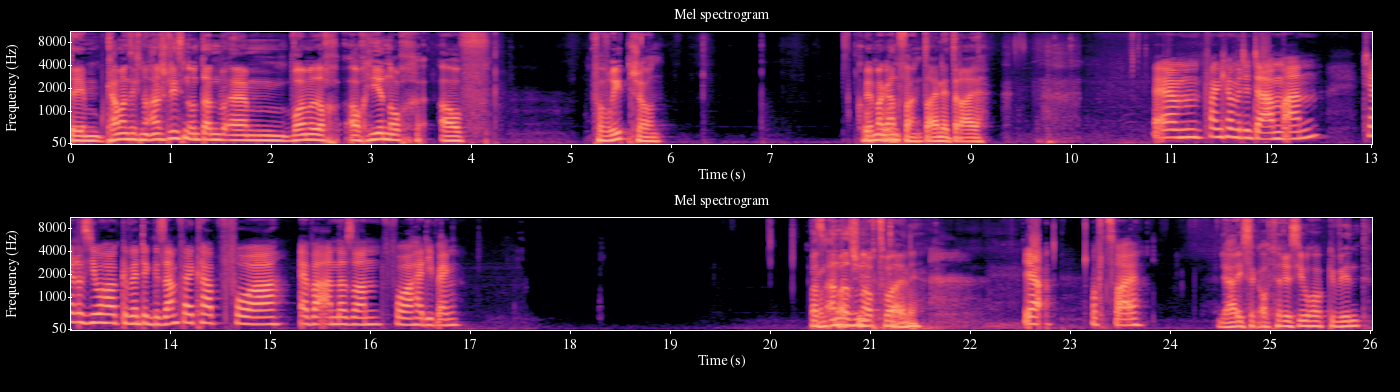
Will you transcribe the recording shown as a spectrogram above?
Dem kann man sich nur anschließen und dann ähm, wollen wir doch auch hier noch auf Favoriten schauen. Wer mag anfangen? Deine drei. Ähm, Fange ich mal mit den Damen an. Therese Johaug gewinnt den Gesamtweltcup vor Eva Anderson, vor Heidi Weng. Was Und Anderson auf zwei. Deine. Ja, auf zwei. Ja, ich sag auch, Therese Johaug gewinnt.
